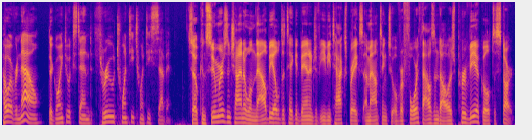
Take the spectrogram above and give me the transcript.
However, now they're going to extend through 2027. So consumers in China will now be able to take advantage of EV tax breaks amounting to over $4,000 per vehicle to start.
